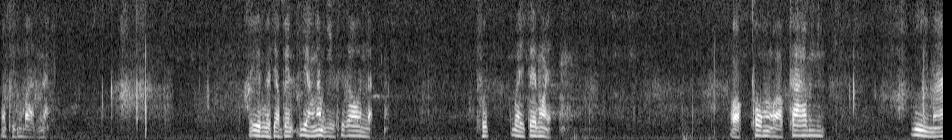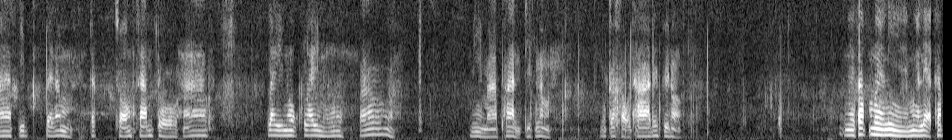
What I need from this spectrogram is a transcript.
มาถึงบ้านแล้วอื่นก็จะเป็นเลี้ยงน้ำอีกคือเก่านั่นแหละ ไว้แต่หน่อย ออกทงออกชามนี่มาติดไปน้ำจักสองสามตัวหาไล่นกไล่หนูว้วมีหมาผ่านติดน้ำมันก็เข่าทาได้พี่น้องนี่ครับเมื่อนี่เมื่อแรกครับ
